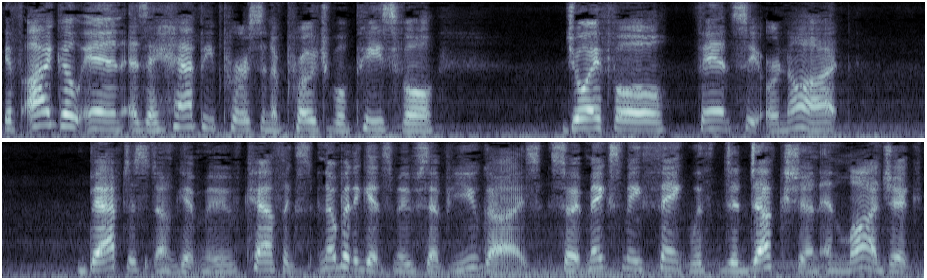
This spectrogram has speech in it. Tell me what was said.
If I go in as a happy person, approachable, peaceful, joyful, fancy or not, Baptists don't get moved. Catholics, nobody gets moved except you guys. So it makes me think with deduction and logic,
